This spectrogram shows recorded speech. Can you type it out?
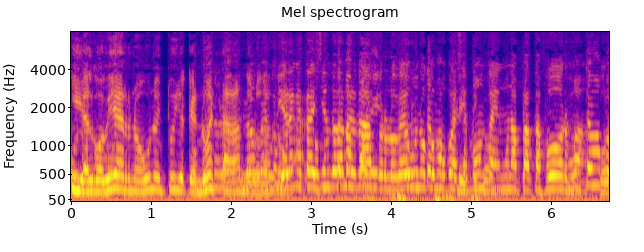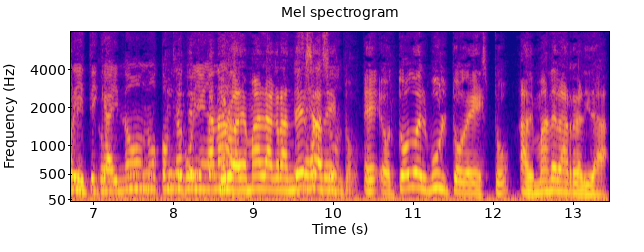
y el gobierno, uno intuye que no está dando los datos. Pudieran estar diciendo la verdad, pero lo ve uno como que se monta en una plataforma política y no, no contribuyen a nada. Pero además la grandeza de esto, eh, todo el bulto de esto, además de la realidad,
